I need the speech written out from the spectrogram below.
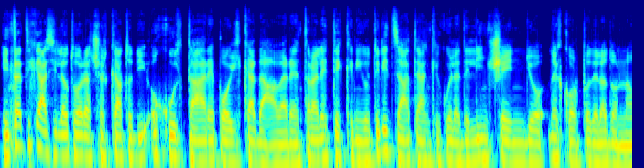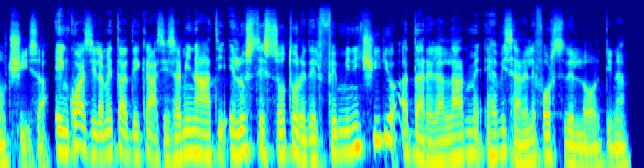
In tanti casi l'autore ha cercato di occultare poi il cadavere, tra le tecniche utilizzate anche quella dell'incendio nel corpo della donna uccisa. E in quasi la metà dei casi esaminati è lo stesso autore del femminicidio a dare l'allarme e avvisare le forze dell'ordine.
